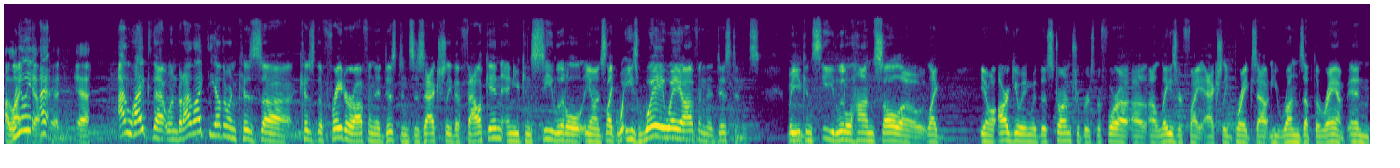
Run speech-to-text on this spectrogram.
I like Really? Darth I- Vader. Yeah. I like that one, but I like the other one because because the freighter off in the distance is actually the Falcon, and you can see little. You know, it's like he's way way off in the distance, but Hmm. you can see little Han Solo like you know, arguing with the stormtroopers before a, a, a laser fight actually breaks out, and he runs up the ramp. And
